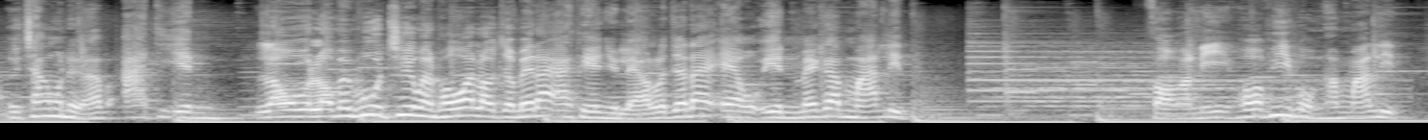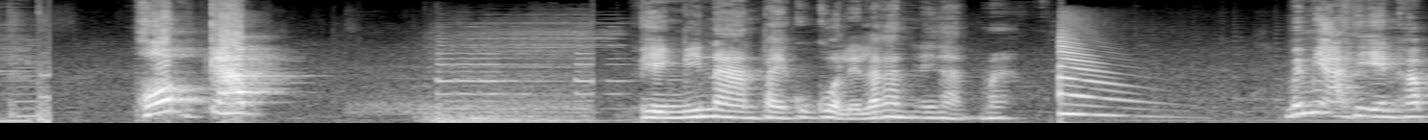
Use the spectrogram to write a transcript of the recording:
เออช่างมันเถอะครับ RTN เราเราไม่พูดชื่อมันเพราะว่าเราจะไม่ได้ RTN อยู่แล้ว เราจะได้ LN ไม่ก็มาริดสองอันนี้เพราะพี่ผมทำมาริดพบกับ เพลงนี้นานไปกูกดเลยแล้วกันในถัดมา ไม่มี RTN ครับ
